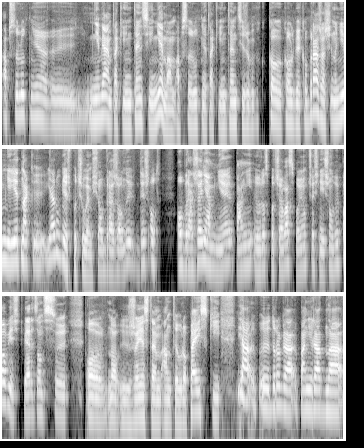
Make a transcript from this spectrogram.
absolutnie y, nie miałem takiej intencji, nie mam absolutnie takiej intencji, żeby kogokolwiek obrażać. No niemniej jednak y, ja również poczułem się obrażony, gdyż od obrażenia mnie pani rozpoczęła swoją wcześniejszą wypowiedź, twierdząc, y, o, no, że jestem antyeuropejski. Ja, y, droga pani radna,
